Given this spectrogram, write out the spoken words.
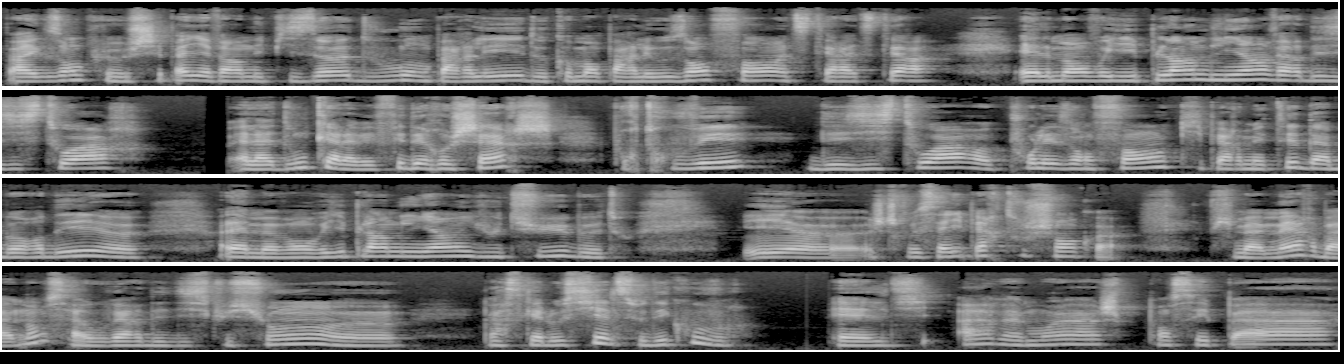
Par exemple, je sais pas, il y avait un épisode où on parlait de comment parler aux enfants, etc., etc. Et elle m'a envoyé plein de liens vers des histoires. Elle a donc, elle avait fait des recherches pour trouver des histoires pour les enfants qui permettaient d'aborder. Euh, voilà, elle m'avait envoyé plein de liens YouTube, tout. Et euh, je trouvais ça hyper touchant, quoi. Puis ma mère, bah non, ça a ouvert des discussions euh, parce qu'elle aussi, elle se découvre. Et elle dit ah bah moi, je pensais pas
